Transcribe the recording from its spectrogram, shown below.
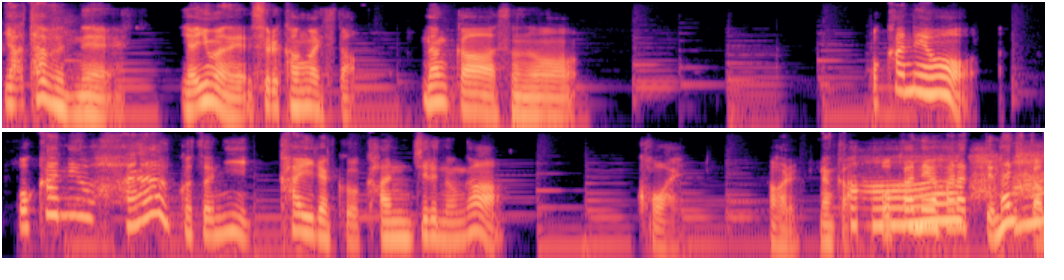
いや、多分ね、いや、今ね、それ考えてた。なんか、その、お金を、お金を払うことに快楽を感じるのが怖い。わかる？なんか、お金を払って何か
